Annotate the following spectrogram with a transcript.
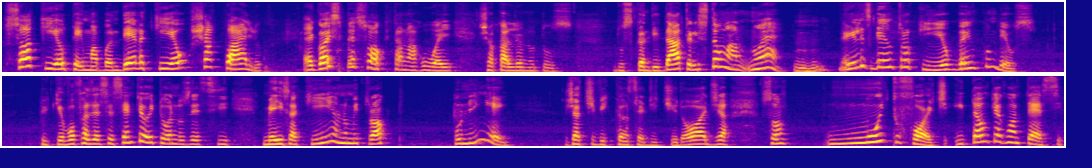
Só que eu tenho uma bandeira que eu chacoalho. É igual esse pessoal que está na rua aí, chacoalhando dos, dos candidatos. Eles estão lá, não é? Uhum. Eles ganham um troquinho. Eu ganho com Deus. Porque eu vou fazer 68 anos esse mês aqui, eu não me troco por ninguém. Já tive câncer de tiroide, já sou muito forte. Então, o que acontece?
